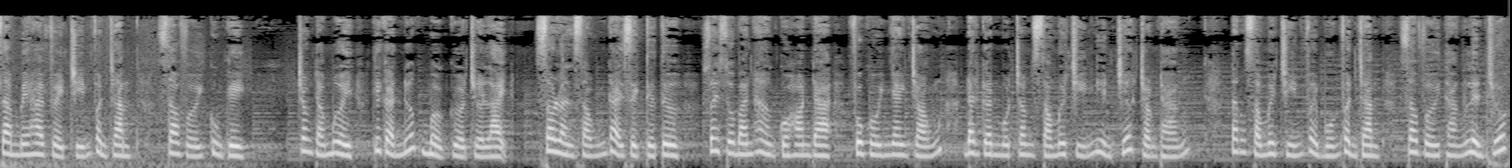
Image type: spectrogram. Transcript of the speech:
giảm 12,9% so với cùng kỳ. Trong tháng 10, khi cả nước mở cửa trở lại, sau làn sóng đại dịch thứ tư, doanh số bán hàng của Honda phục hồi nhanh chóng, đạt gần 169.000 chiếc trong tháng, tăng 69,4% so với tháng liền trước.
